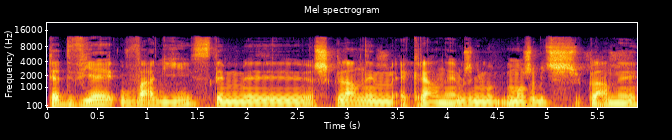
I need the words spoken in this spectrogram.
te dwie uwagi z tym y, szklanym ekranem, że nie może być szklany,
